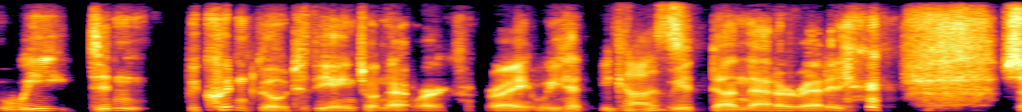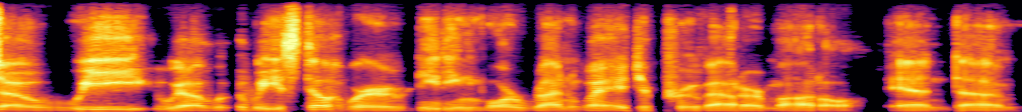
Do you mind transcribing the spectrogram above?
we didn't we couldn't go to the angel network, right? We had because we had done that already. so we well, we still were needing more runway to prove out our model, and um,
